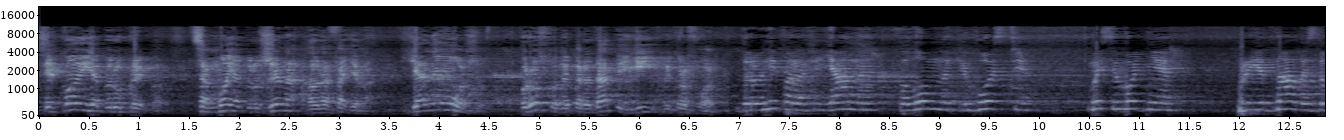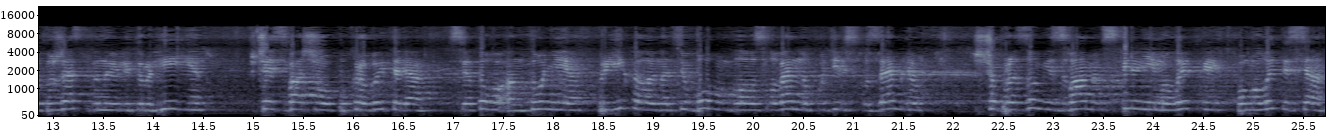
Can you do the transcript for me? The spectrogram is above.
з якою я беру приклад. Це моя дружина Галина Федірівна. Я не можу просто не передати їй мікрофон. Дорогі парафіяни, паломники, гості, ми сьогодні приєднались до Божественної літургії в честь вашого покровителя, святого Антонія, приїхали на цю Богом благословенну Подільську землю, щоб разом із вами в спільній молитві помолитися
